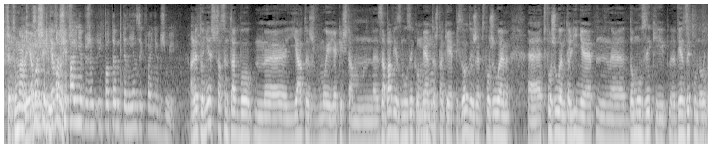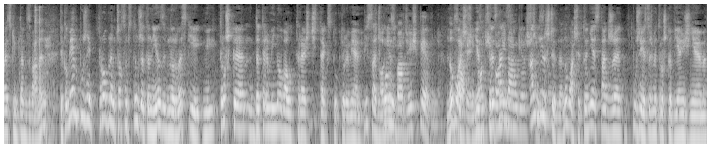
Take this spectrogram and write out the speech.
Przetłumaczmy. Ja właśnie- ja to się fajnie brzmi, I potem ten język fajnie brzmi. Ale to nie jest czasem tak, bo mm, e, ja też w mojej jakiejś tam mm, zabawie z muzyką miałem też takie epizody, że tworzyłem, e, tworzyłem te linie mm, e, do muzyki w języku norweskim tak zwanym, tylko miałem później problem czasem z tym, że ten język norweski mi troszkę determinował treść tekstu, który miałem pisać. On bo jest mi... bardziej śpiewny. No Zawsze, właśnie, jest, on to jest przypomina tak- angielszczyznę. angielszczyznę. No właśnie, to nie jest tak, że później jesteśmy troszkę więźniem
